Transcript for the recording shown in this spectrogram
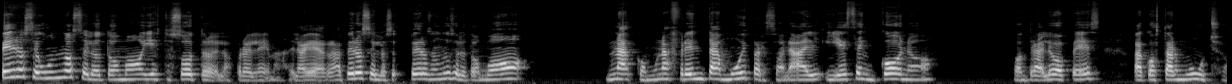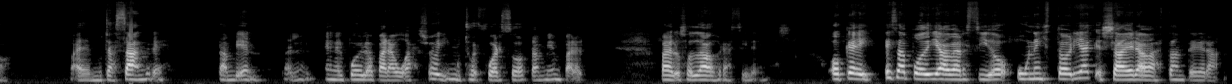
Pedro II se lo tomó, y esto es otro de los problemas de la guerra, Pedro, II se lo tomó una, como una afrenta muy personal y ese encono contra López va a costar mucho, mucha sangre también en el pueblo paraguayo y mucho esfuerzo también para, para los soldados brasileños. Ok, esa podía haber sido una historia que ya era bastante grande.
